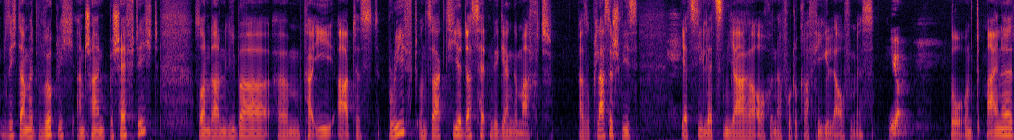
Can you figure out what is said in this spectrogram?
sich damit wirklich anscheinend beschäftigt, sondern lieber ähm, KI-Artist brieft und sagt, hier, das hätten wir gern gemacht. Also klassisch, wie es jetzt die letzten Jahre auch in der Fotografie gelaufen ist. Ja. So, und meine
